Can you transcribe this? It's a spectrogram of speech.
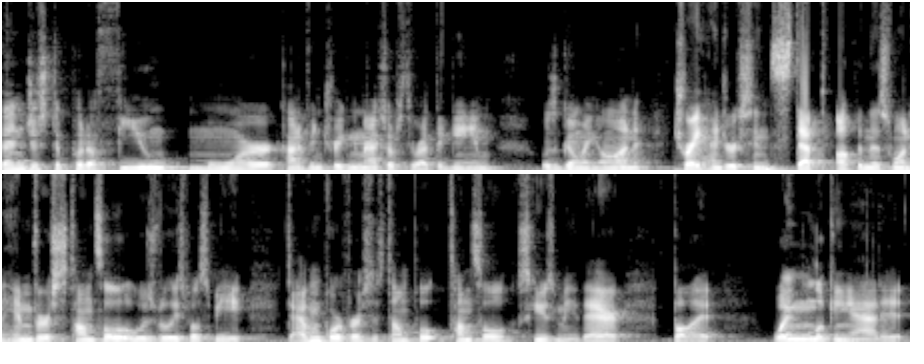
Then, just to put a few more kind of intriguing matchups throughout the game was going on. Trey Hendrickson stepped up in this one, him versus Tunsil. It was really supposed to be Davenport versus Tunsil, excuse me, there. But when looking at it,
